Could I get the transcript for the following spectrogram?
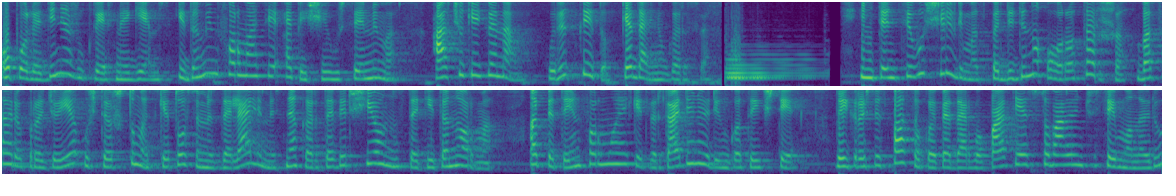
o po ledinės žuklės mėgėjams įdomi informacija apie šį užsiemimą. Ačiū kiekvienam, kuris skaito Kėdainių garsą. Intensyvus šildymas padidino oro taršą. Vasario pradžioje užterštumas kietosiomis dalelėmis nekarta viršijo nustatytą normą. Apie tai informuoja ketvirtadienio rinkos aikštė. Laikraštis pasakoja apie darbo partiją atstovaujančių Seimo narių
